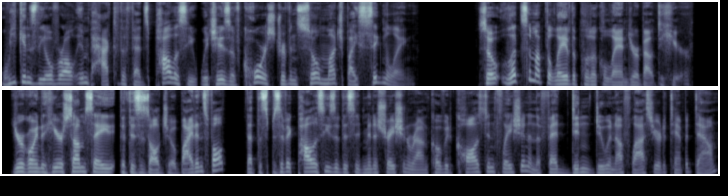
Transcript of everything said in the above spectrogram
weakens the overall impact of the Fed's policy, which is, of course, driven so much by signaling. So let's sum up the lay of the political land you're about to hear. You're going to hear some say that this is all Joe Biden's fault, that the specific policies of this administration around COVID caused inflation and the Fed didn't do enough last year to tamp it down.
